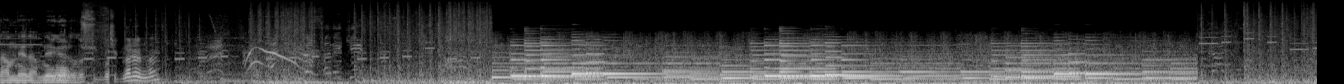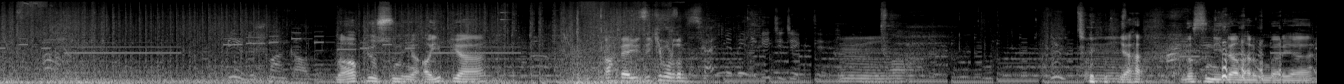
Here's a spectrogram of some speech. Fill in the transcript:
Damlaya damlaya göl olur. Çık lan önden. Bir düşman kaldı. Ne yapıyorsun ya? Ayıp ya. Ah be 102 vurdum. Sen mi beni geçecekti? Hmm, ah. ya nasıl nidalar bunlar ya?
